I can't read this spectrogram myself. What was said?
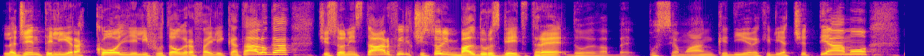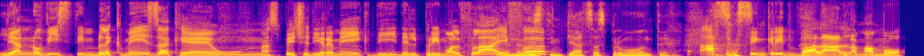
la gente li raccoglie, li fotografa e li cataloga. Ci sono in Starfield, ci sono in Baldur's Gate 3, dove vabbè, possiamo anche dire che li accettiamo. Li hanno visti in Black Mesa, che è una specie di remake di- del primo Li Half-Life. hanno visti in piazza Spromonte. Assassin's Creed Valhalla, ma mo,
